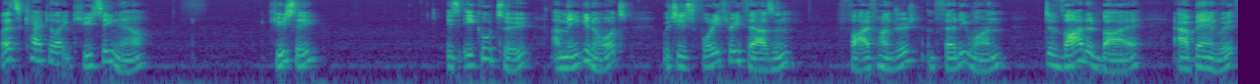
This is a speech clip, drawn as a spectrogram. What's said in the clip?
let's calculate QC now. QC is equal to omega naught which is 43,531 divided by our bandwidth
